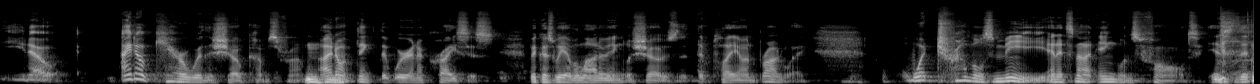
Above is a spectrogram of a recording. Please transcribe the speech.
you know, I don't care where the show comes from. Mhm. I don't think that we're in a crisis because we have a lot of English shows that, that play on Broadway. What troubles me, and it's not England's fault, is that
